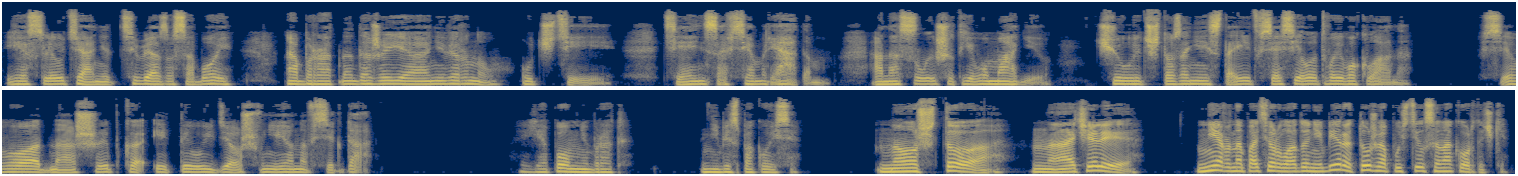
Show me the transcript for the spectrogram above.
Если утянет тебя за собой, обратно даже я не верну, учти». Тень совсем рядом. Она слышит его магию, чует, что за ней стоит вся сила твоего клана. Всего одна ошибка, и ты уйдешь в нее навсегда. Я помню, брат. Не беспокойся. Ну что, начали? Нервно потер ладони Беры, тоже опустился на корточки.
